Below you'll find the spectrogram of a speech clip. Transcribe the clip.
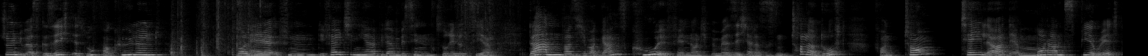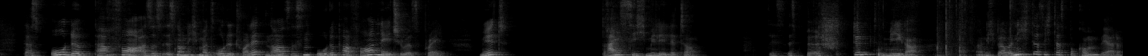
schön übers Gesicht. Ist super kühlend. Soll helfen, die Fältchen hier wieder ein bisschen zu reduzieren. Dann, was ich aber ganz cool finde, und ich bin mir sicher, das ist ein toller Duft, von Tom Taylor, der Modern Spirit, das Eau de Parfum. Also es ist noch nicht mal Eau de Toilette, ne? es ist ein Eau de Parfum Natural Spray mit 30 Milliliter. Das ist bestimmt mega. Und ich glaube nicht, dass ich das bekommen werde.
